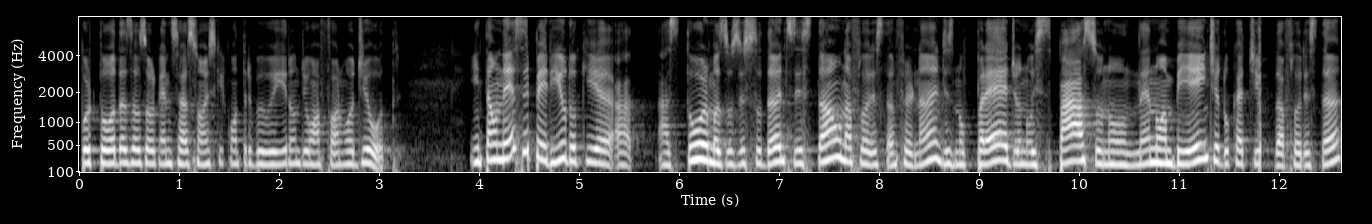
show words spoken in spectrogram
por todas as organizações que contribuíram de uma forma ou de outra. Então, nesse período que a, as turmas, os estudantes estão na Florestan Fernandes, no prédio, no espaço, no, né, no ambiente educativo da Florestan,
